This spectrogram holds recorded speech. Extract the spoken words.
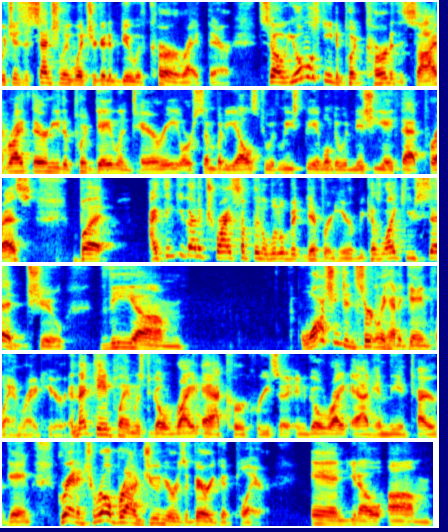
which is essentially what you're going to do with Kerr right there. So you almost need to put Kerr to the side right there and either put Dalen Terry or somebody else to at least be able to initiate that press. But I think you got to try something a little bit different here because, like you said, Shu, the um Washington certainly had a game plan right here. And that game plan was to go right at Kerr Kriisa and go right at him the entire game. Granted, Terrell Brown Jr. is a very good player. And, you know, um,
